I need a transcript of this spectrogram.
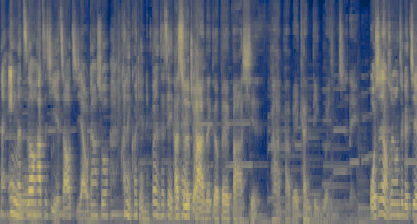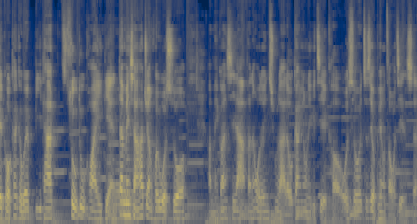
那硬了之后，他自己也着急啊。我跟他说，快点快点，你不能在这里待太久。他是是怕那个被发现，怕怕被看定位什么之类。我是想说用这个借口看可不可以逼他速度快一点，但没想到他居然回我说：“啊，没关系啦，反正我都已经出来了。”我刚用了一个借口，我说就是有朋友找我健身。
